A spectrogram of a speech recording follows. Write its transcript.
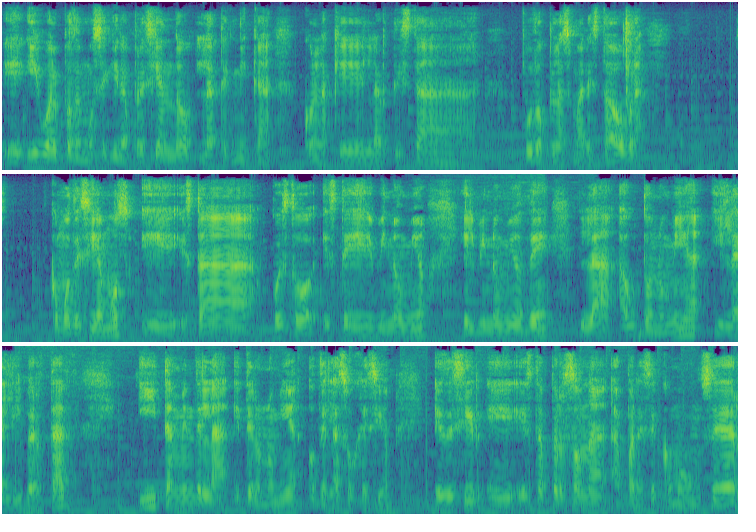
Eh, igual podemos seguir apreciando la técnica con la que el artista pudo plasmar esta obra. Como decíamos, eh, está puesto este binomio, el binomio de la autonomía y la libertad y también de la heteronomía o de la sujeción. Es decir, eh, esta persona aparece como un ser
